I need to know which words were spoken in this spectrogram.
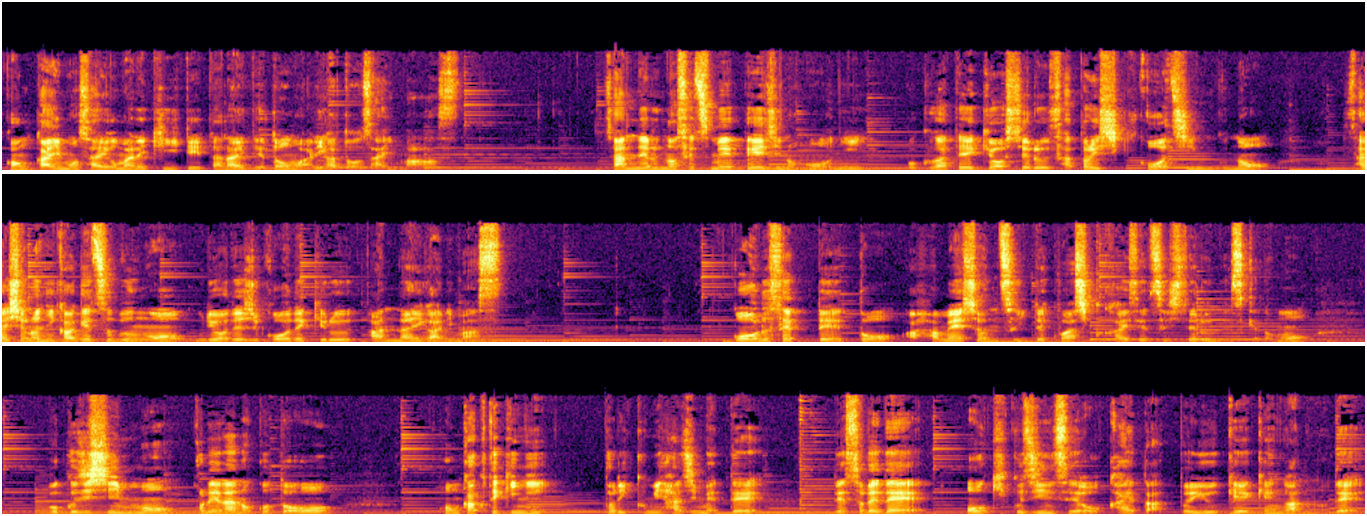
今回も最後まで聞いていただいてどうもありがとうございます。チャンネルの説明ページの方に僕が提供している悟り式コーチングの最初の2ヶ月分を無料で受講できる案内があります。ゴール設定とアファメーションについて詳しく解説してるんですけども僕自身もこれらのことを本格的に取り組み始めてでそれで大きく人生を変えたという経験があるので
